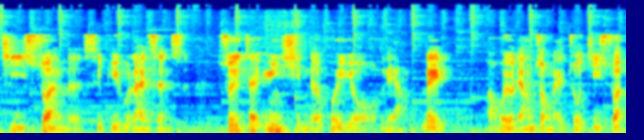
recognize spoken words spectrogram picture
计算的 CPU license。所以在运行的会有两类啊，会有两种来做计算。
